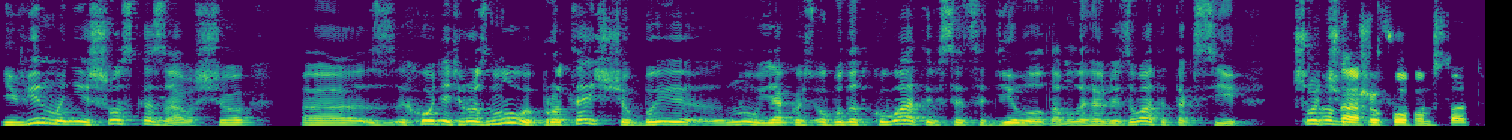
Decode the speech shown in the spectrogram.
і він мені що сказав, що ходять розмови про те, щоб ну, якось оподаткувати все це діло, там, легалізувати таксі. Що Ну чути? да, щоб ФОПом стати.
